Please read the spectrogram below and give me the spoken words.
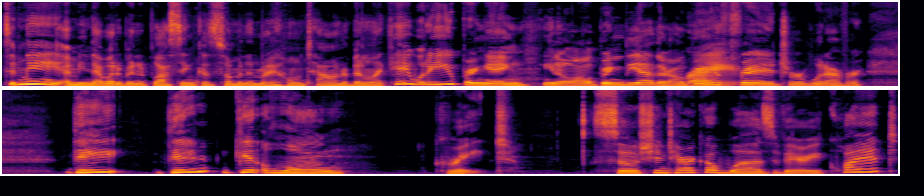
to me, I mean, that would have been a blessing because someone in my hometown would have been like, hey, what are you bringing? You know, I'll bring the other, I'll bring a fridge or whatever. They didn't get along great. So Shanterica was very quiet,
